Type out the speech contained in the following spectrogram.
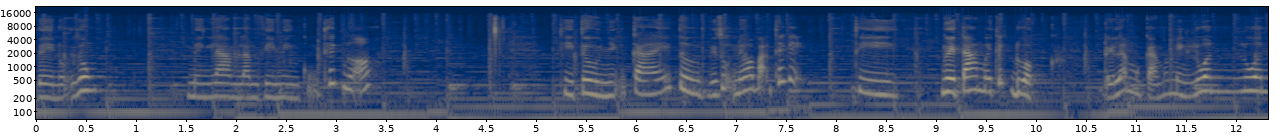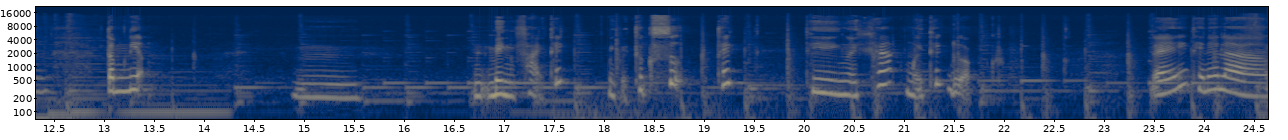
về nội dung. Mình làm làm vì mình cũng thích nữa. Thì từ những cái từ ví dụ nếu mà bạn thích ấy, thì người ta mới thích được. Đấy là một cái mà mình luôn luôn tâm niệm. Mình phải thích mình phải thực sự thích thì người khác mới thích được. Đấy thế nên là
